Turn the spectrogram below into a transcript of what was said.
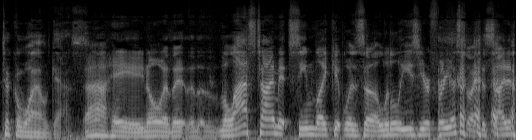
took a wild guess. Ah, hey, you know, the, the, the last time it seemed like it was a little easier for you, so I decided,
